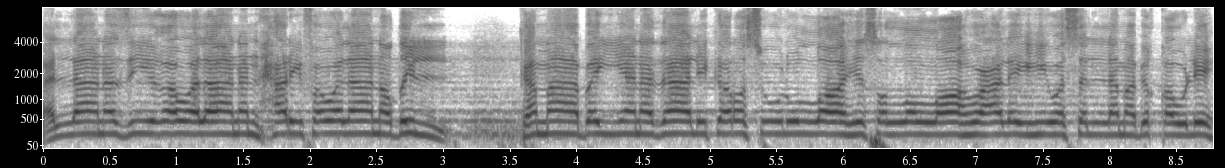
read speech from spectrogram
الا نزيغ ولا ننحرف ولا نضل كما بين ذلك رسول الله صلى الله عليه وسلم بقوله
